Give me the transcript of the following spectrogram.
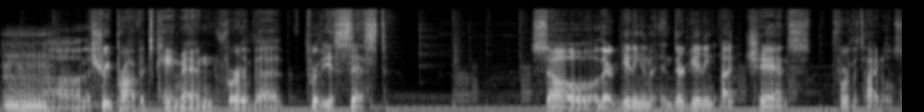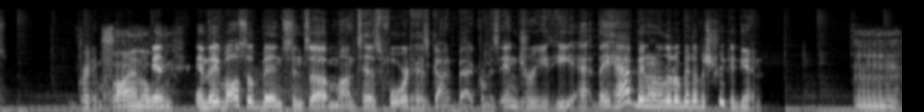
Mm-hmm. uh, the Street Profits came in for the for the assist. So they're getting they're getting a chance for the titles, pretty much. Finally, And they've also been since uh, Montez Ford has gotten back from his injury. He they have been on a little bit of a streak again. Mm.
